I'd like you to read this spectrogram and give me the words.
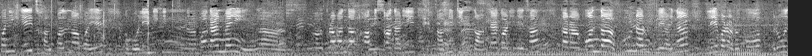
पनि केही छलफल नभए भोलिदेखि बगानमै प्रबन्धक अफिस अगाडि मिटिङ धर्ना गरिनेछ। तर बन्द पूर्ण रूपले होइन लेबरहरूको रोज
